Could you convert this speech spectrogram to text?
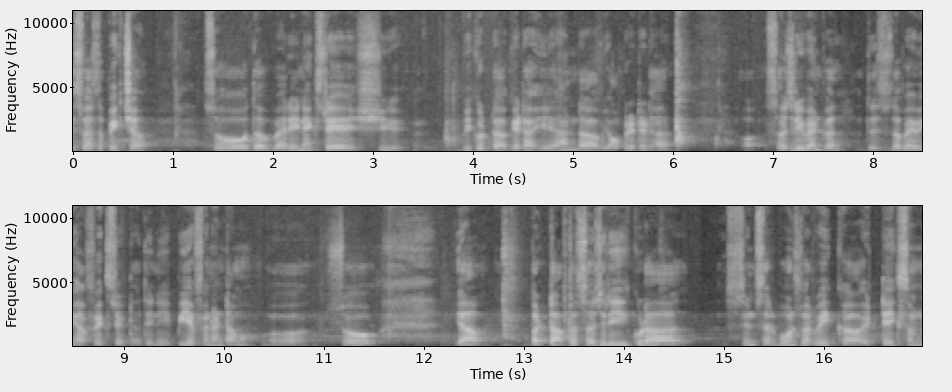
This was the picture so the very next day she we could get a here and we operated her surgery went well this is the way we have fixed it దీన్ని పిఎఫ్ఎన్ అంటాము. So yeah but after surgery కూడా since her bones were weak it takes some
